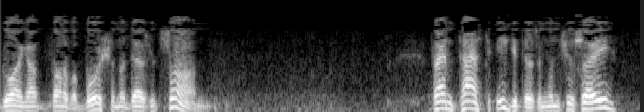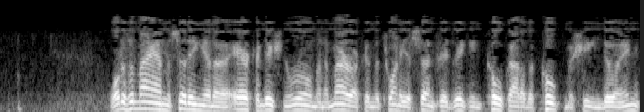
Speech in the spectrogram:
going up in front of a bush in the desert sun. Fantastic egotism, wouldn't you say? What is a man sitting in an air-conditioned room in America in the 20th century drinking Coke out of a Coke machine doing,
